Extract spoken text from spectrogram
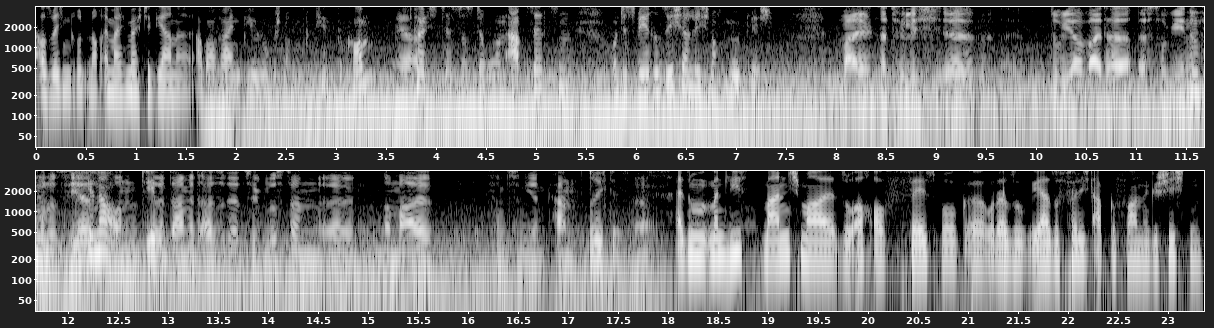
aus welchen Gründen auch immer, ich möchte gerne aber rein biologisch noch ein Kind bekommen, Ja. könnte ich Testosteron absetzen und es wäre sicherlich noch möglich. Weil natürlich äh, du ja weiter Östrogene Mhm, produzierst genau, und äh, damit also der Zyklus dann äh, normal funktionieren kann. Richtig. Ja. Also man liest manchmal so auch auf Facebook äh, oder so, ja, so völlig abgefahrene Geschichten.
